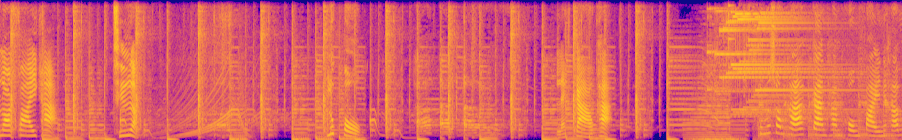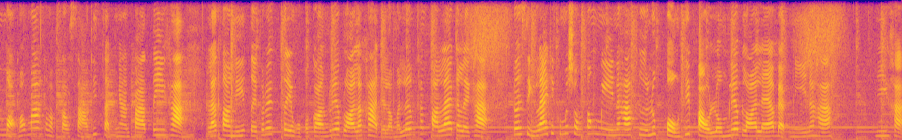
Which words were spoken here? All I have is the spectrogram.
หลอดไฟค่ะ เชือก ลูกโป่งและกาวค่ะ ผู้ชมคะ การทำโคมไฟนะคะ เหมาะมากๆสำหรับสาวๆ ที่จัดงานปาร์ตี้ค่ะ และตอนนี้เตยก็ได้เตรียมอุปกรณ์เรียบร้อยแล้วค่ะ เดี๋ยวเรามาเริ่มขั้นตอนแรกกันเลยค่ะ โดยสิ่งแรกที่คุณผู้ชมต้องมีนะคะ คือลูกโป่งที่เป่าลมเรียบร้อยแล้วแบบนี้นะคะ นี่ค่ะ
